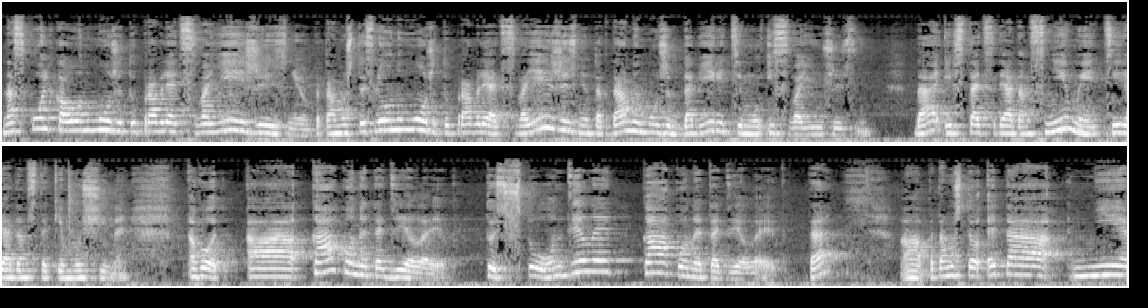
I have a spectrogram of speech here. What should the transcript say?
насколько он может управлять своей жизнью, потому что если он может управлять своей жизнью, тогда мы можем доверить ему и свою жизнь, да, и встать рядом с ним и идти рядом с таким мужчиной. Вот. А как он это делает? То есть, что он делает, как он это делает, да? А, потому что это не,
